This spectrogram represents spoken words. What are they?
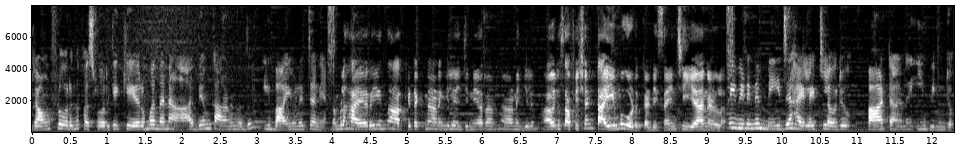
ഗ്രൗണ്ട് ഫ്ലോറിൽ നിന്ന് ഫസ്റ്റ് ഫ്ലോറിലേക്ക് കയറുമ്പോൾ തന്നെ ആദ്യം കാണുന്നതും ഈ ബാ യൂണിറ്റ് തന്നെയാണ് നമ്മൾ ഹയർ ചെയ്യുന്ന ആർക്കിടെക്റ്റിനാണെങ്കിലും എഞ്ചിനീയർ ആണെങ്കിലും ആ ഒരു സഫീഷ്യന്റ് ടൈം കൊടുക്കുക ഡിസൈൻ ചെയ്യാനുള്ള. ഈ വീടിന്റെ മേജർ ഹൈലൈറ്റുള്ള ഒരു പാർട്ടാണ് ഈ വിൻഡോ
